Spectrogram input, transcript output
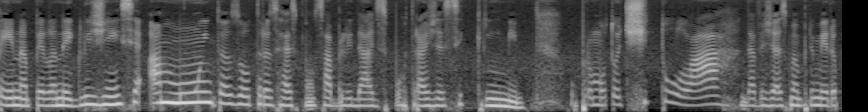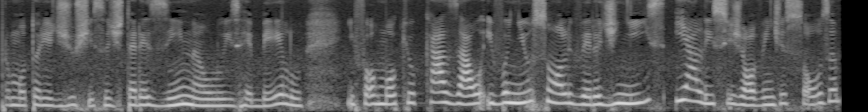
pena pela negligência, há muitas outras responsabilidades por trás desse crime. O promotor titular da 21ª Promotoria de Justiça de Teresina, o Luiz Rebelo, informou que o casal Ivanilson Oliveira Diniz e Alice Jovem de Souza,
